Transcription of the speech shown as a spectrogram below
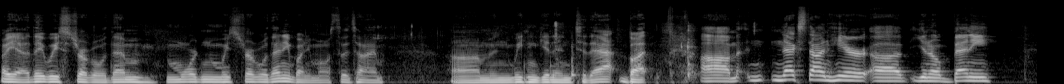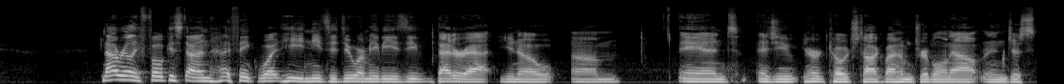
Oh, yeah, they we struggle with them more than we struggle with anybody most of the time. Um, and we can get into that. But um, n- next on here, uh, you know, Benny, not really focused on, I think, what he needs to do or maybe is he better at, you know. Um, and as you heard Coach talk about him dribbling out and just,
